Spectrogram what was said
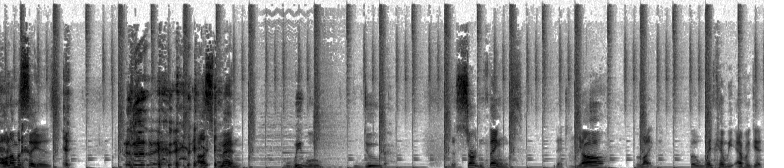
all I'm gonna say is, us men, we will do the certain things that y'all like. But when can we ever get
